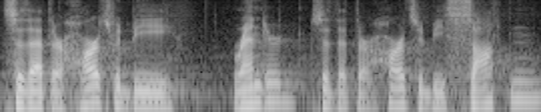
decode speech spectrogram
so that their hearts would be rendered, so that their hearts would be softened?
